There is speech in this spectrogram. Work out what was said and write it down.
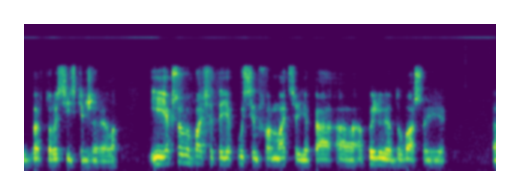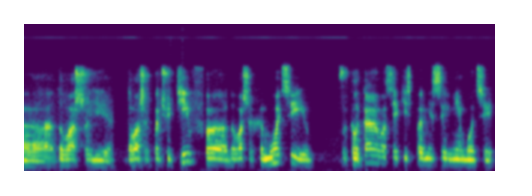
відверто російські джерела. І якщо ви бачите якусь інформацію, яка е, апелює до вашої, е, до вашої, до ваших почуттів, до ваших емоцій, викликає у вас якісь певні сильні емоції,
